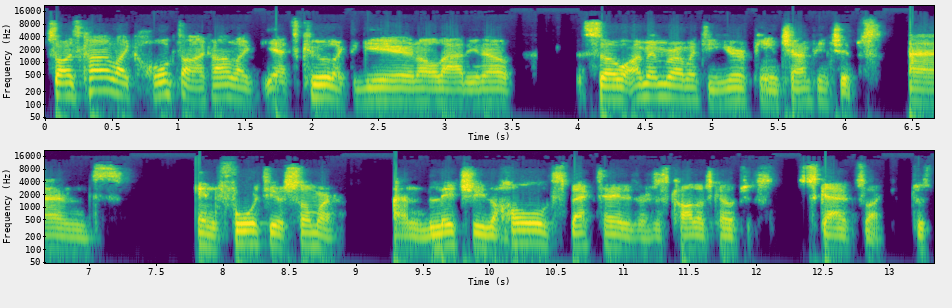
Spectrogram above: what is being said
So I was kind of like hooked on I kind of like, yeah, it's cool, like the gear and all that, you know. So I remember I went to European Championships and in fourth year summer, and literally the whole spectators are just college coaches, scouts, like just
